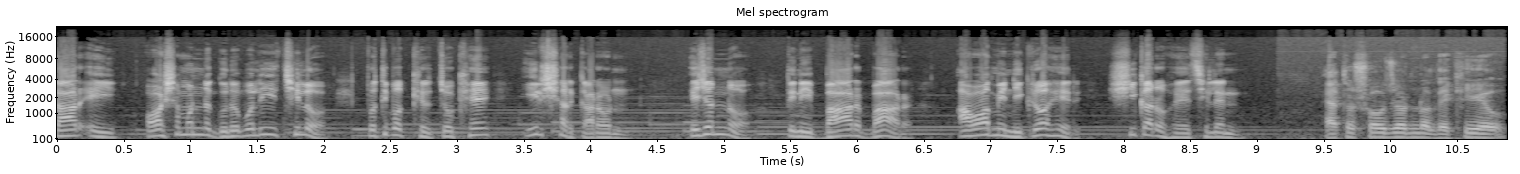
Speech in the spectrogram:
তার এই অসামান্য গুণবলী ছিল প্রতিপক্ষের চোখে ঈর্ষার কারণ। এজন্য তিনি বারবার আওয়ামী নিগ্রহের শিকারও হয়েছিলেন। এত সৌজন্য দেখিয়েও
